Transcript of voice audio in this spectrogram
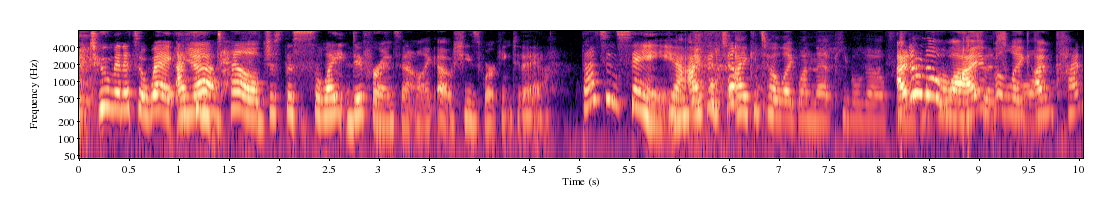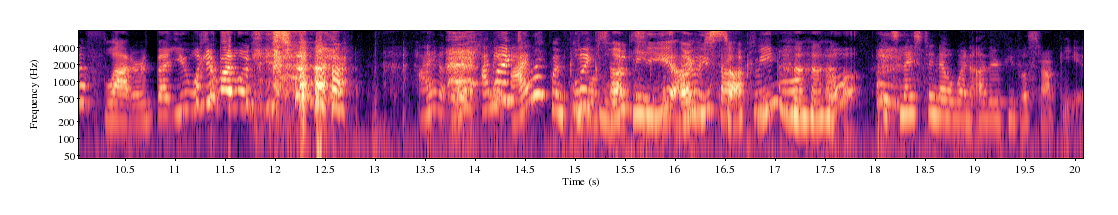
like 2 minutes away. I Yeah. can tell just the slight difference and I'm like, "Oh, she's working today." That's insane. yeah, I could t- I could tell like when the people go. From I don't know home why, to but like. I'm kind of flattered that you look at my location. I, I, I mean like- I like when people like stalk me. key, because oh you stalk me? Oh. It's nice to know when other people stalk you.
